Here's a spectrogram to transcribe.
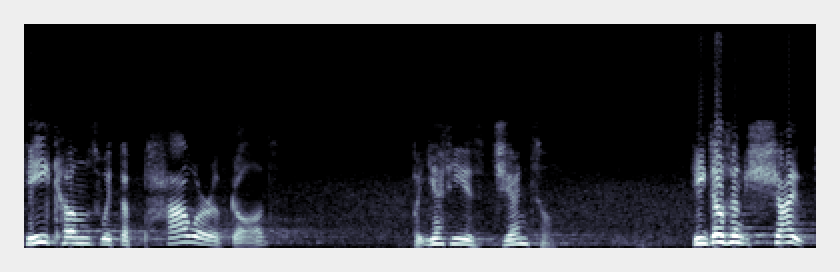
He comes with the power of God, but yet he is gentle. He doesn't shout.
